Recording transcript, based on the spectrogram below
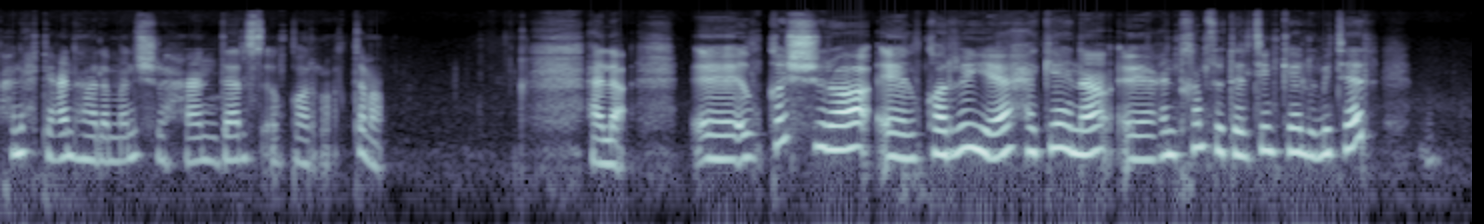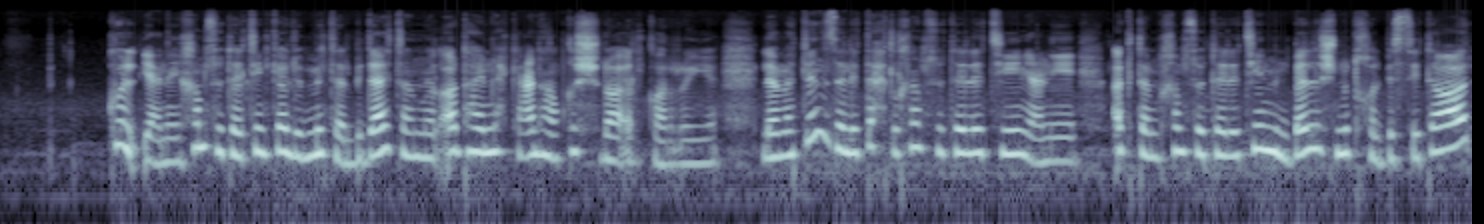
حنحكي عنها لما نشرح عن درس القارات تمام. هلا آه القشرة القارية حكينا آه عند خمسة وثلاثين كيلو متر كل يعني خمسة وثلاثين كيلو متر بداية من الأرض هاي بنحكي عنها القشرة القارية. لما تنزل تحت الخمسة وثلاثين يعني أكتر من خمسة وثلاثين بنبلش ندخل بالستار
